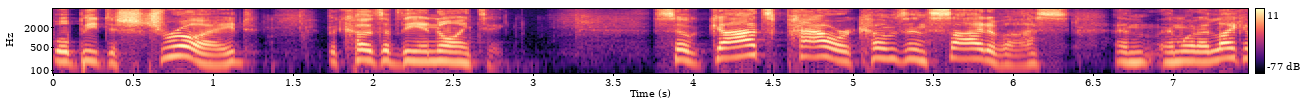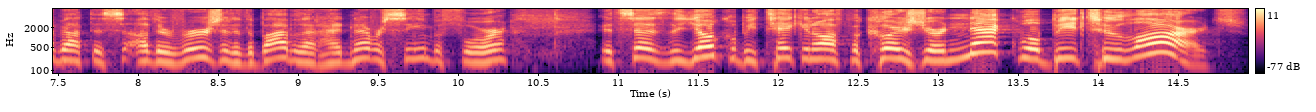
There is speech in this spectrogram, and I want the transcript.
will be destroyed because of the anointing. So God's power comes inside of us, and, and what I like about this other version of the Bible that I had never seen before, it says the yoke will be taken off because your neck will be too large.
